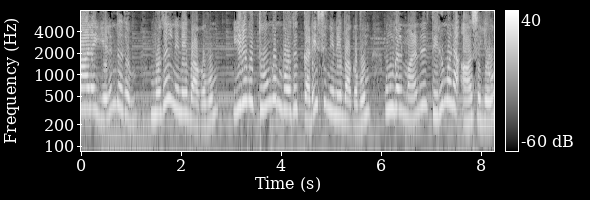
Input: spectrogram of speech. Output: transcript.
காலை எழுந்ததும் முதல் நினைவாகவும் இரவு தூங்கும் போது கடைசி நினைவாகவும் உங்கள் மனதில் திருமண ஆசையோ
